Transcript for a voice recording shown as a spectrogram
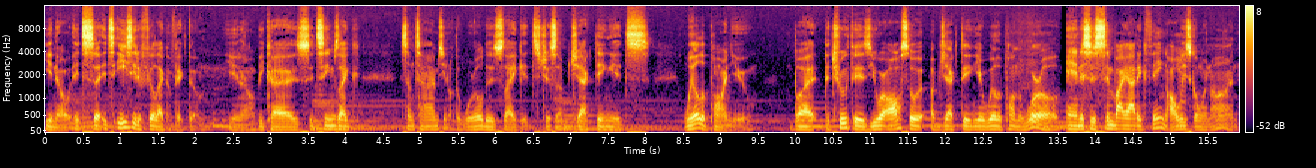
You know, it's uh, it's easy to feel like a victim, you know, because it seems like sometimes, you know, the world is like it's just objecting its will upon you. But the truth is, you are also objecting your will upon the world. And it's a symbiotic thing always going on.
